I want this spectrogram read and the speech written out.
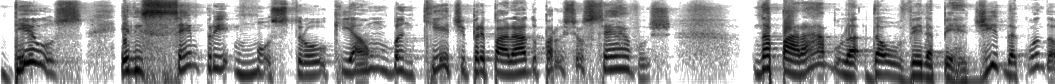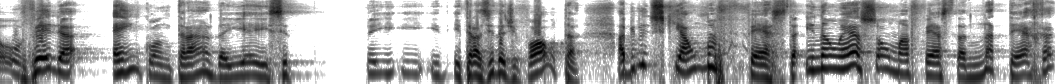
Deus, ele sempre mostrou que há um banquete preparado para os seus servos. Na parábola da ovelha perdida, quando a ovelha é encontrada e se e, e, e, trazida de volta, a Bíblia diz que há uma festa, e não é só uma festa na terra,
